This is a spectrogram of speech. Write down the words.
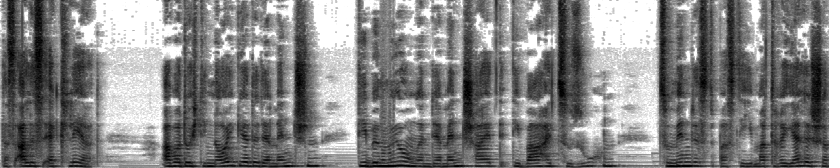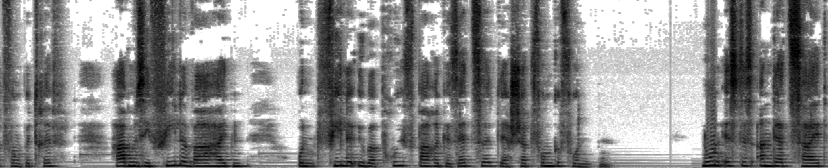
das alles erklärt, aber durch die Neugierde der Menschen, die Bemühungen der Menschheit, die Wahrheit zu suchen, zumindest was die materielle Schöpfung betrifft, haben sie viele Wahrheiten und viele überprüfbare Gesetze der Schöpfung gefunden. Nun ist es an der Zeit,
